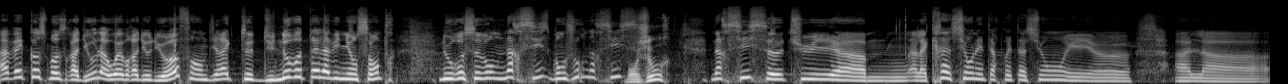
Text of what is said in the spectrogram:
Avec Cosmos Radio, la web radio du Off, en direct du Novotel Avignon Centre, nous recevons Narcisse. Bonjour Narcisse. Bonjour. Narcisse, tu es à, à la création, l'interprétation et euh, à la...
